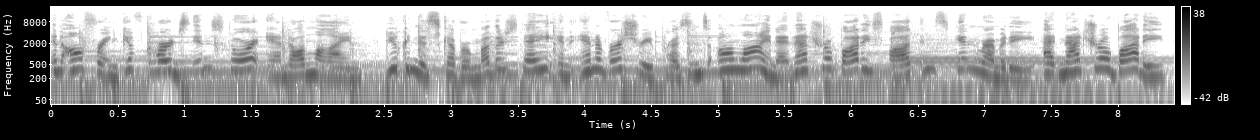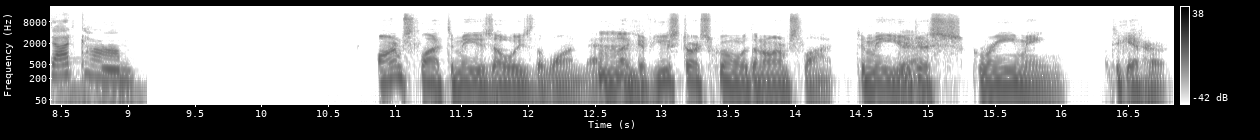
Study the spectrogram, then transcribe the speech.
and offering gift cards in store and online. You can discover Mother's Day and anniversary presents online at Natural Body Spa and Skin Remedy at naturalbody.com. Arm slot to me is always the one. That, mm-hmm. Like if you start screwing with an arm slot, to me, you're yeah. just screaming to get hurt.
